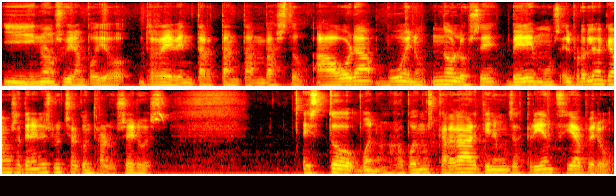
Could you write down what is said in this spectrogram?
y no nos hubieran podido reventar tan tan vasto. Ahora, bueno, no lo sé, veremos. El problema que vamos a tener es luchar contra los héroes. Esto, bueno, nos lo podemos cargar, tiene mucha experiencia, pero...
